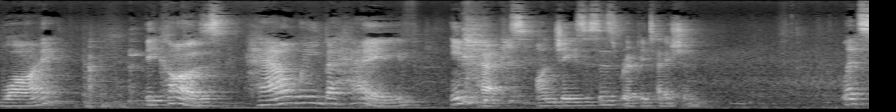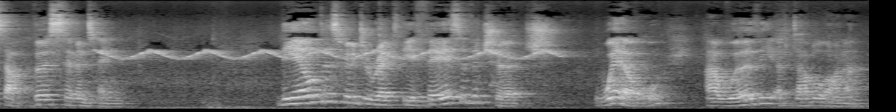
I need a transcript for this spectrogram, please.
Why? Because how we behave impacts on Jesus' reputation. Let's start. Verse 17. The elders who direct the affairs of the church well are worthy of double honour,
